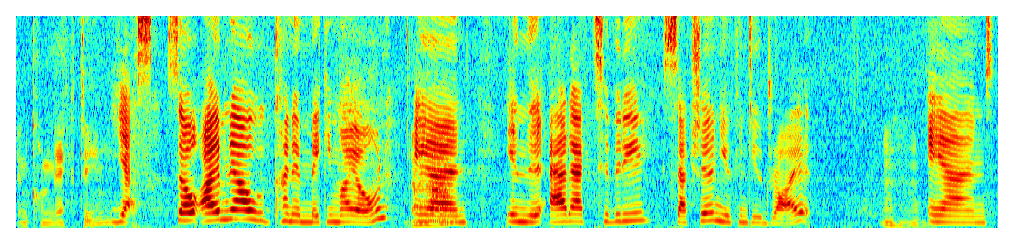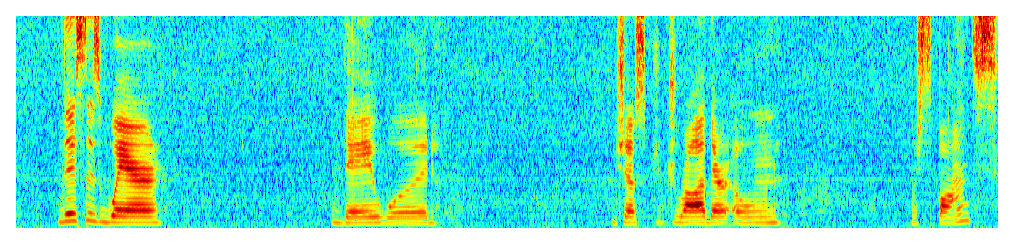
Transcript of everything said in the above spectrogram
and connecting. Yes. So I'm now kind of making my own, Uh-huh. and in the add activity section, you can do draw it. Mm-hmm. And this is where they would just draw their own response.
